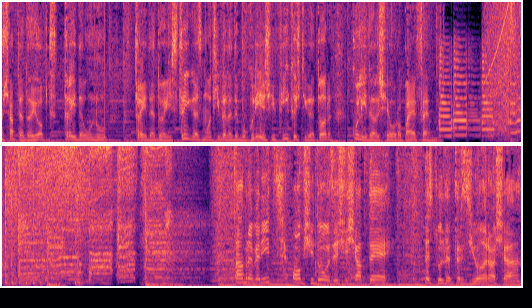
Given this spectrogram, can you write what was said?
0728 31 1 3 de 2. strigă motivele de bucurie și fii câștigător cu Lidl și Europa FM. Am revenit, 8 și 27, destul de târziu ora, așa.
